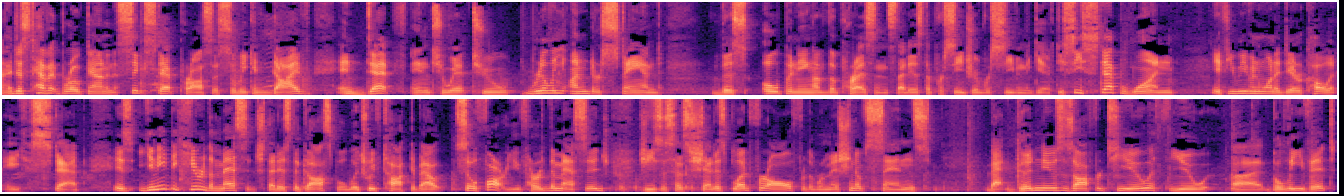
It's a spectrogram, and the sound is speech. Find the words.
I just have it broke down in a six step process so we can dive in depth into it to really understand this opening of the presents, that is, the procedure of receiving the gift. You see, step one, if you even want to dare call it a step, is you need to hear the message, that is the gospel, which we've talked about so far. You've heard the message Jesus has shed his blood for all for the remission of sins. That good news is offered to you if you uh, believe it,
